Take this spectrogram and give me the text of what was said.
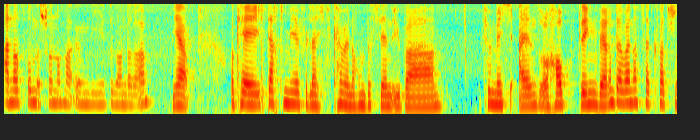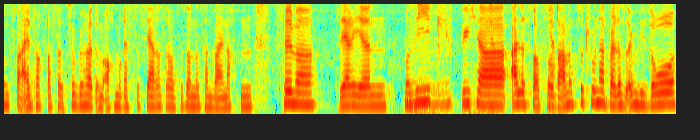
andersrum ist schon nochmal irgendwie besonderer. Ja. Okay, ich dachte mir, vielleicht können wir noch ein bisschen über für mich ein so Hauptding während der Weihnachtszeit quatschen. Und zwar einfach, was dazugehört, um auch im Rest des Jahres, aber besonders an Weihnachten, Filme, Serien, Musik, hm. Bücher, ja. alles, was so ja. damit zu tun hat, weil das irgendwie so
